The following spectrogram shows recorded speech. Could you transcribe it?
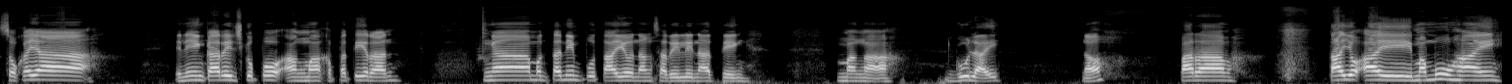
So kaya ini-encourage ko po ang mga kapatiran nga magtanim po tayo ng sarili nating mga gulay, no? Para tayo ay mamuhay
